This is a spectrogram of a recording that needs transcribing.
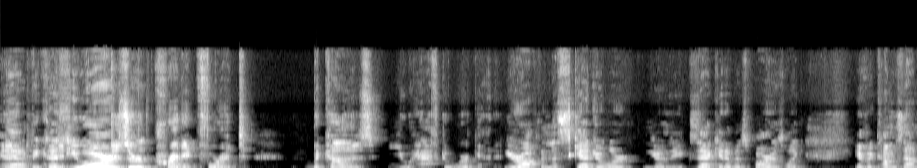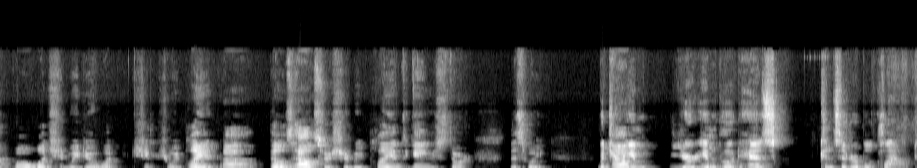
and yeah, because you are you deserve credit for it because you have to work at it. you're often the scheduler. You're the executive as far as like if it comes down to well, what should we do? What should, should we play at uh, Bill's house or should we play at the game store this week? But your Uh, im- your input has considerable clout,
